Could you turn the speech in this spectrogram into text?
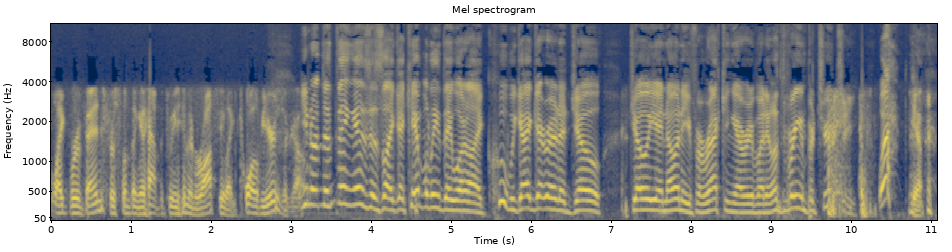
like revenge for something that happened between him and Rossi like 12 years ago. You know, the thing is, is like I can't believe they were like, "Whew, we gotta get rid of Joe Joe Iannone for wrecking everybody. Let's bring in Petrucci." what? Yep.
